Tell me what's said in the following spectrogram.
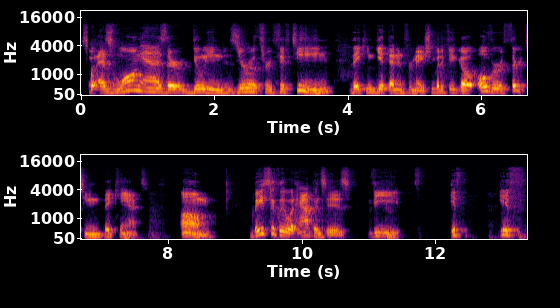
So as long as they're doing 0 through 15, they can get that information. But if you go over 13, they can't. Um, basically what happens is the if if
